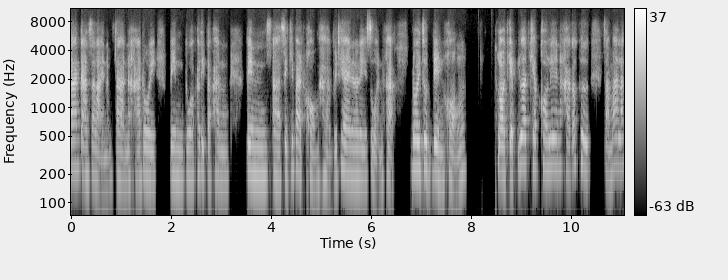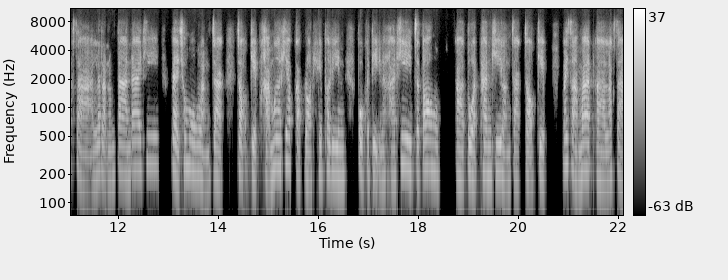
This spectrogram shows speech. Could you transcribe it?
ต้านการสลายน้ำตาลนะคะ โดยเป็นตัวผลิตภัณฑ์เป็นสิทธิบัตรของมหาวิทยาลัยนเรศวรค่ะ โดยจุดเด่นของหลอดเก็บเลือดแคปคอเลนะคะ ก็คือสามารถรักษาระดับน้ำตาลได้ที่ 8 ชั่วโมงหลังจากเจาะเก็บค่ะเมื่อเทียบกับหลอดเฮปารีนปกตินะคะ ที่จะต้องอตรวจทันทีหลังจากเจาะเก็บ ไม่สามารถรักษา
